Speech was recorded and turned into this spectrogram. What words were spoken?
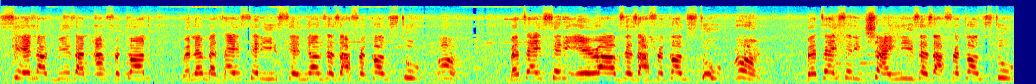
Saying that we is an African, well then better you say the East Indians is Africans too. Better I say the Arabs as Africans too. Better I say the Chinese as Africans too.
